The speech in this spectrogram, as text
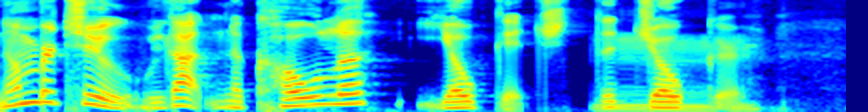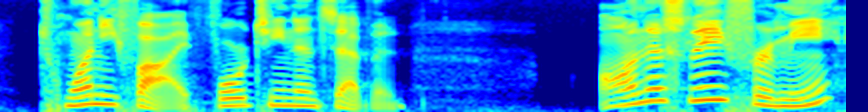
Number two, we got Nikola Jokic, the Mm. Joker. 25, 14, and 7. Honestly, for me,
